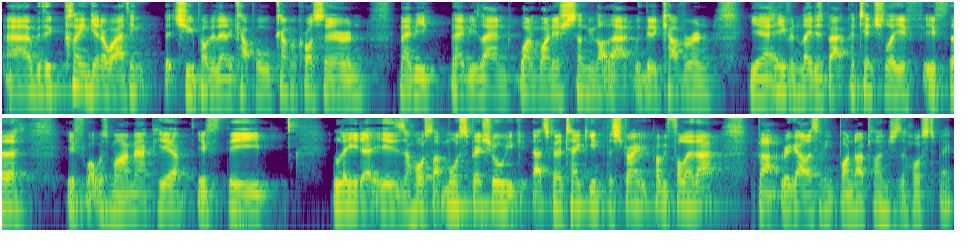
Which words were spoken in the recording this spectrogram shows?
uh, with a clean getaway. I think that she probably let a couple come across her and maybe maybe land one one ish something like that with a bit of cover and yeah even leaders back potentially if if the if what was my map here if the leader is a horse like more special you, that's going to take you into the straight you probably follow that but regardless I think Bondi Plunge is a horse to beat.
